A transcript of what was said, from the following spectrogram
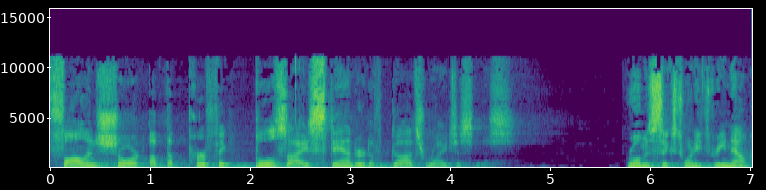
fallen short of the perfect bullseye standard of God's righteousness. Romans 6:23 now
